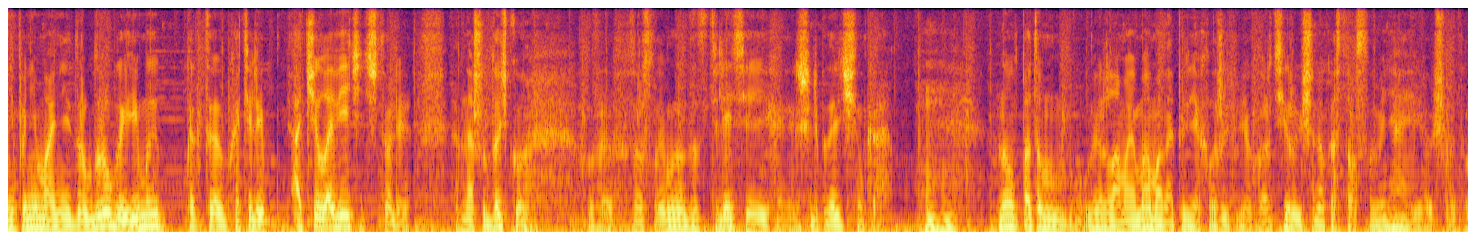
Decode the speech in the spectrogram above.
непонимание друг друга. И мы как-то хотели очеловечить, что ли, нашу дочку, уже взрослую. Ему на 20-летие решили подарить щенка. Ну, потом умерла моя мама, она переехала жить в ее квартиру, и щенок остался у меня, и, в общем, это,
